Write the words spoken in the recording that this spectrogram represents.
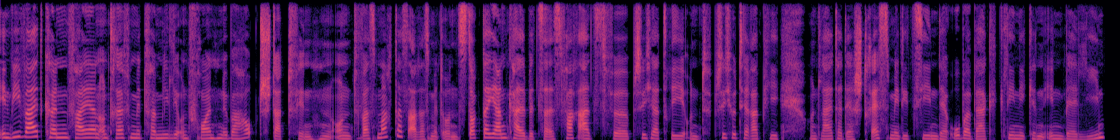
Inwieweit können Feiern und Treffen mit Familie und Freunden überhaupt stattfinden? Und was macht das alles mit uns? Dr. Jan Kalbitzer ist Facharzt für Psychiatrie und Psychotherapie und Leiter der Stressmedizin der Oberberg Kliniken in Berlin.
